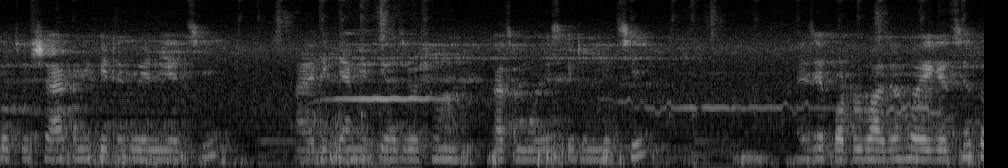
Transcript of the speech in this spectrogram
কচুর শাক আমি কেটে ধুয়ে নিয়েছি। আর এদিকে আমি পেঁয়াজ, রসুন, কাঁচামরিচ কেটে নিয়েছি। এই যে পটল ভাজা হয়ে গেছে, তো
